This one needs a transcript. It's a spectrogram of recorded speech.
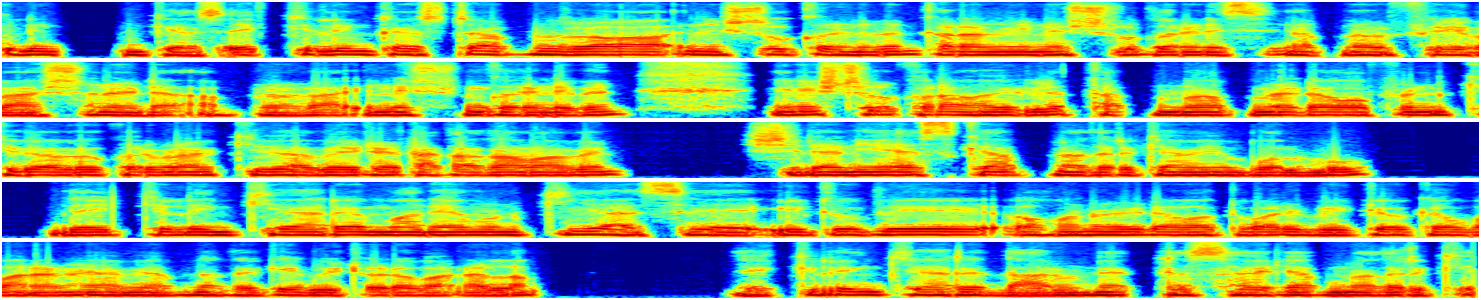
ক্লিং ক্যাশ এই ক্লিং আপনারা ইনস্টল করে নেবেন। কারণ আমি ইনস্টল করে নিয়েছি, আপনার ফ্রি ভার্সন এটা আপনারা ইনস্টল করে নেবেন। ইনস্টল করা হয়ে গেলে তারপর আপনারা এটা ওপেন কীভাবে করবেন আর কীভাবে এটা টাকা কামাবেন, সেটা নিয়ে আজকে আপনাদেরকে আমি বলব। যে ক্লিং কেয়ারে মানে এমন কি আছে ইউটিউবে ওখানে এটা হতে পারে ভিডিও কেউ বানানো আমি আপনাদেরকে ভিডিওটা বানালাম। যে ক্লিং কেয়ারে দারুণ একটা সাইড আপনাদেরকে।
